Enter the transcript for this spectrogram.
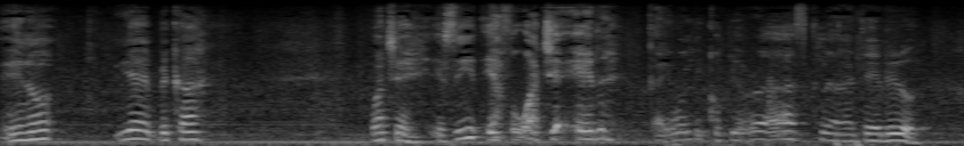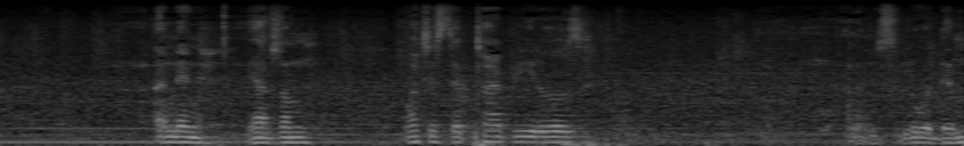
You know, yeah, because watch it. You see, you have to watch your head. Can you only up your I tell you. And then you have some watch your step torpedoes. And I just load them.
